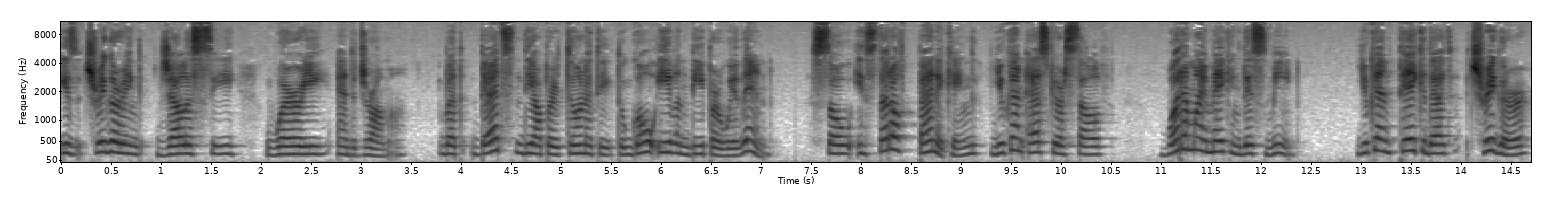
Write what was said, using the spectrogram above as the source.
is triggering jealousy, worry, and drama. But that's the opportunity to go even deeper within. So instead of panicking, you can ask yourself, what am I making this mean? You can take that trigger,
